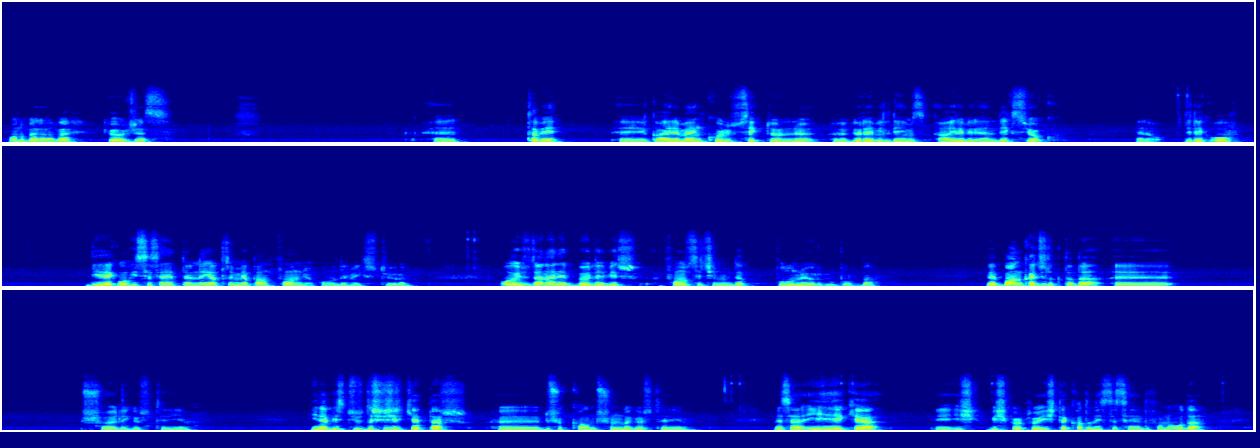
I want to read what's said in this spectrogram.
Onu beraber göreceğiz. E, Tabi e, gayrimenkul sektörünü e, görebildiğimiz ayrı bir endeks yok. Yani direkt o direkt o hisse senetlerine yatırım yapan fon yok. Onu demek istiyorum. O yüzden hani böyle bir fon seçiminde bulunuyorum burada. Ve bankacılıkta da e, şöyle göstereyim. Yine BIST yüz dışı şirketler e, düşük kalmış. Şunu da göstereyim. Mesela İHK e, iş, iş portföyü işte kadın hisse senedi fonu. O da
